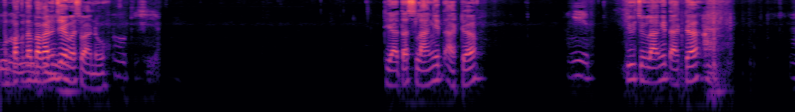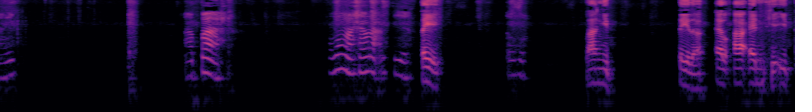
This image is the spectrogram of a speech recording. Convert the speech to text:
tebak-tebakan aja ya Mas Wano Oke, siap. Di atas langit ada Langit, di ujung langit ada langit. Apa? Apa Mas ora ngerti ya? T Apa? langit T dah L A N G I T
